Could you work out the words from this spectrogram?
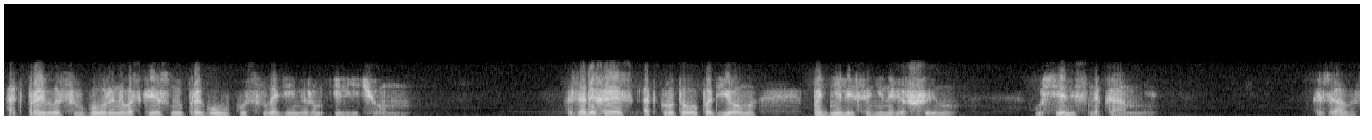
отправилась в горы на воскресную прогулку с Владимиром Ильичем. Задыхаясь от крутого подъема, поднялись они на вершину, уселись на камни. Казалось,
